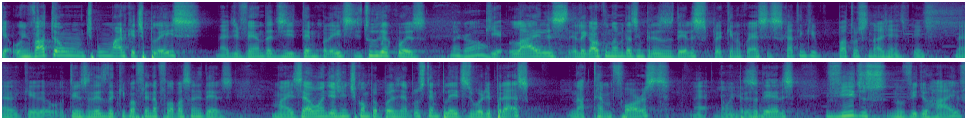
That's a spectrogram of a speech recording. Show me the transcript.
que é- o Envato é um tipo um marketplace, né? De venda de templates de tudo que é coisa. Legal. Que lá eles. É legal que o nome das empresas deles, pra quem não conhece, esses caras têm que patrocinar a gente, porque a gente, né, que eu tenho certeza daqui pra frente pra falar bastante deles. Mas é onde a gente compra, por exemplo, os templates de WordPress, na Tem Forest, né, é uma empresa deles. Vídeos no Video Hive.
